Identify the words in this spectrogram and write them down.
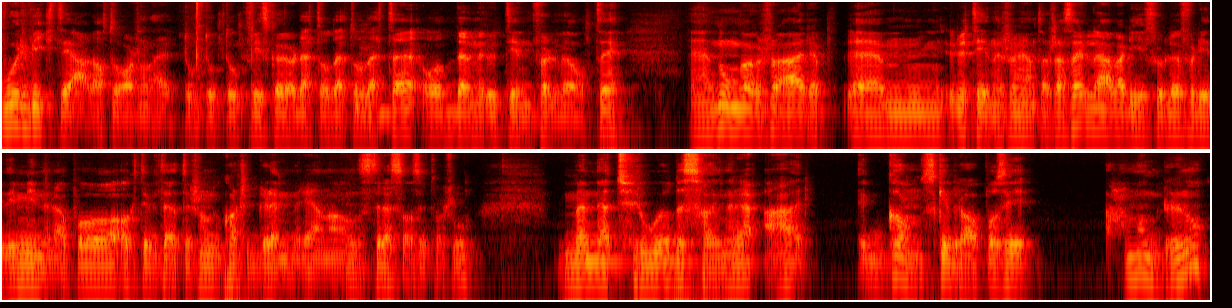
Hvor viktig er det at du har sånn her dunk, dunk, dunk, vi skal gjøre dette og dette og dette, og denne rutinen følger vi alltid. Eh, Noen ganger så er eh, rutiner som gjentar seg selv, er verdifulle fordi de minner deg på aktiviteter som du kanskje glemmer i en eller annen stressa situasjon. Men jeg tror jo designere er ganske bra på å si her mangler det noe.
